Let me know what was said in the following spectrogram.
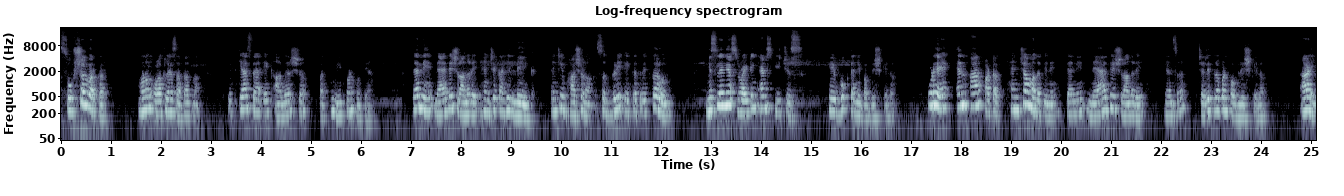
सोशल वर्कर म्हणून ओळखल्या जातात ना तितक्याच त्या एक आदर्श पत्नी पण होत्या. त्यांनी न्यायाधीश रानडे यांचे काही लेख त्यांची भाषणं सगळी एकत्रित करून मिसलेनियस रायटिंग अँड स्पीचेस हे बुक त्यांनी पब्लिश केलं. पुढे एन आर फाटक ह्यांच्या मदतीने त्यांनी न्यायाधीश रानडे यांचं चरित्र पण पब्लिश केलं. आणि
